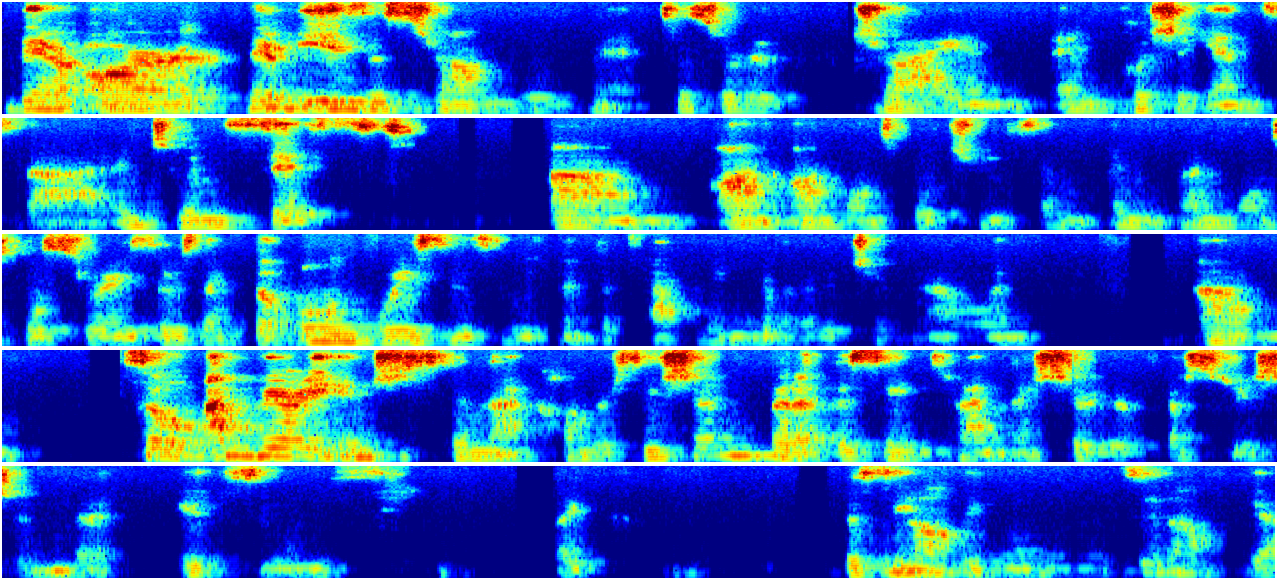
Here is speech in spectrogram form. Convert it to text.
there are there is a strong movement to sort of try and, and push against that and to insist um, on, on multiple truths and, and, and, multiple stories. There's like the own voices movement that's happening in literature now. And um, so I'm very interested in that conversation, but at the same time, I share your frustration that it seems like the same no. thing. It's enough. Yeah.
